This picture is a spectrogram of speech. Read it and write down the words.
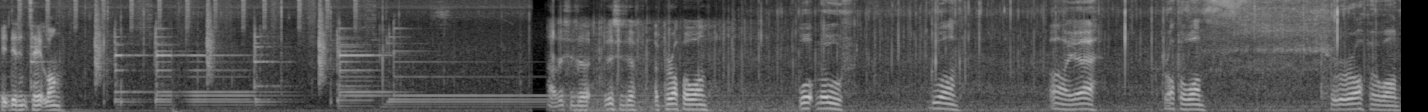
it didn't take long. Oh, this is a this is a, a proper one. Won't move. Go on. Oh yeah. Proper one. Proper one.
